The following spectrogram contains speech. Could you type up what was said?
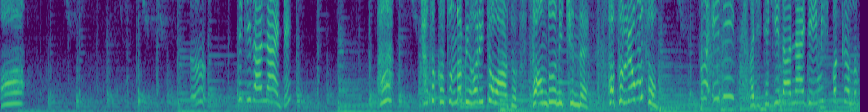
Aa, Tekirdağ nerede? çatı katında bir harita vardı sandığın içinde. Hatırlıyor musun? Ha evet. Hadi Tekirdağ neredeymiş bakalım.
